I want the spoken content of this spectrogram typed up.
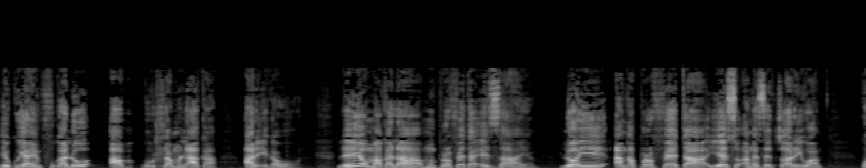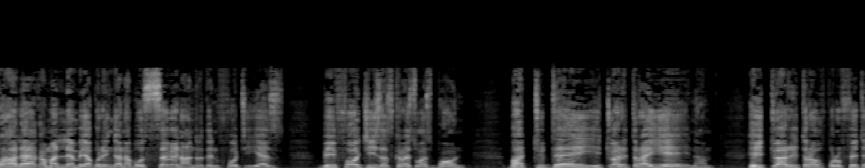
hi ku ya hi mpfhuka lowu a ku hlamulaka a ri eka wona. Leyo mhaka laha muprofeta ezaya loyi a nga profeta yesu a nga se tswariwa kwahalaya ka malembe ya ku ringana vo 740 years before jesus christ was born. But today hi twa rito ra yena. Hi twa rito ra vuprofeti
